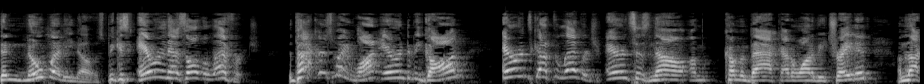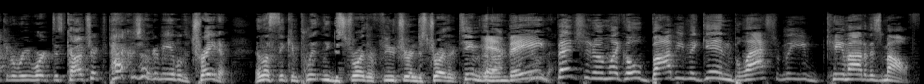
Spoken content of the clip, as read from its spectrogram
then nobody knows because Aaron has all the leverage. The Packers might want Aaron to be gone. Aaron's got the leverage. If Aaron says, "No, I'm coming back. I don't want to be traded. I'm not going to rework this contract." The Packers aren't going to be able to trade him unless they completely destroy their future and destroy their team. They're And they ain't benching him like old Bobby McGinn blasphemy came out of his mouth.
